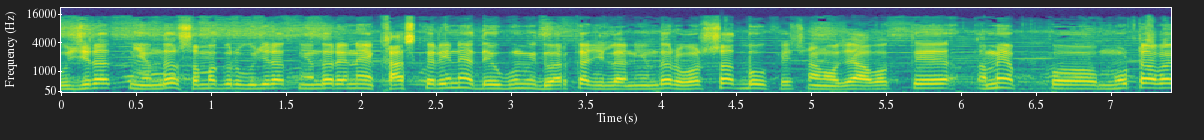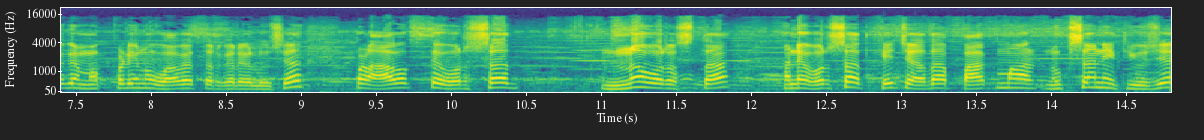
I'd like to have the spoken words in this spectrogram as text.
ગુજરાતની અંદર, સમગ્ર ગુજરાતની અંદર એને ખાસ કરીને દેવભૂમિ દ્વારકા જિલ્લાની અંદર વરસાદ બહુ ખેંચાણો છે. આ વખતે અમે મોટાભાગે મોટા ભાગે મગફળીનું વાવેતર કરેલું છે. પણ આ વખતે વરસાદ ન વરસતા અને વરસાદ ખેંચાતા પાકમાં નુકસાની થયું છે.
